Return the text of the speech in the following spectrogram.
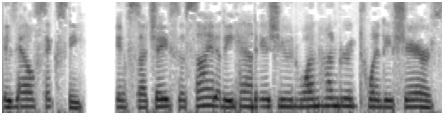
is L60. If such a society had issued 120 shares,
